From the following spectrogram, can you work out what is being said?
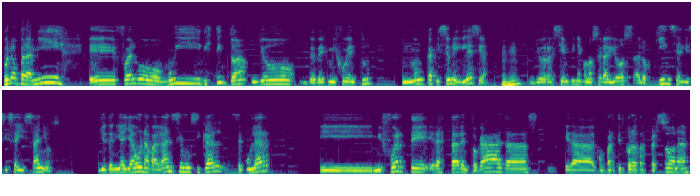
Bueno, para mí eh, fue algo muy distinto. ¿ah? Yo desde mi juventud nunca pisé una iglesia. Yo recién vine a conocer a Dios a los 15, 16 años. Yo tenía ya una vagancia musical secular y mi fuerte era estar en tocatas, era compartir con otras personas,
